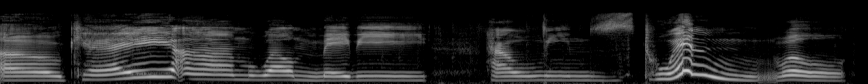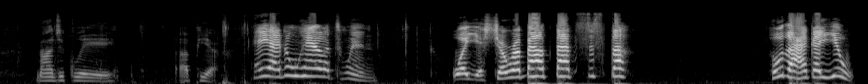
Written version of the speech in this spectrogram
Okay, um, well, maybe Howleen's twin will magically appear. Hey, I don't have a twin. Well, you sure about that, sister? Who the heck are you?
